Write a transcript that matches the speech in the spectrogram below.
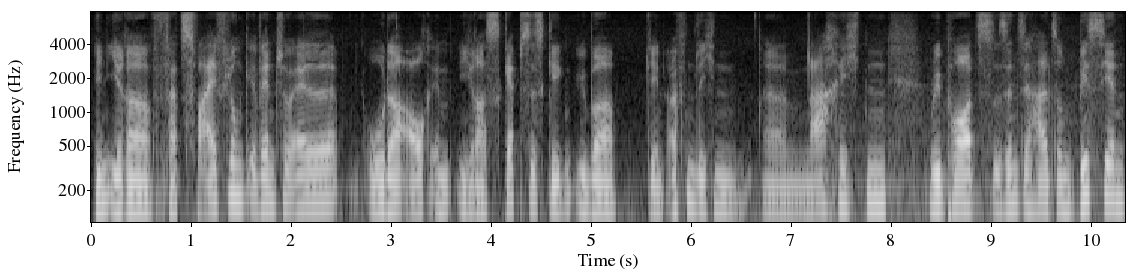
in ihrer Verzweiflung eventuell oder auch in ihrer Skepsis gegenüber den öffentlichen äh, Nachrichtenreports sind sie halt so ein bisschen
